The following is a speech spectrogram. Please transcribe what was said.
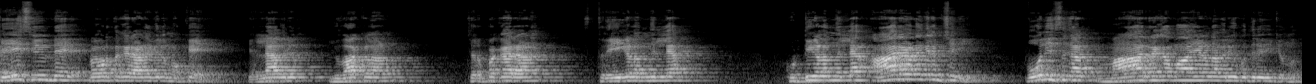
കെ എസ് യുവിന്റെ പ്രവർത്തകരാണെങ്കിലും ഒക്കെ എല്ലാവരും യുവാക്കളാണ് ചെറുപ്പക്കാരാണ് സ്ത്രീകളെന്നില്ല കുട്ടികളെന്നില്ല ആരാണെങ്കിലും ശരി പോലീസുകാർ മാരകമായാണ് അവരെ ഉപദ്രവിക്കുന്നത്.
